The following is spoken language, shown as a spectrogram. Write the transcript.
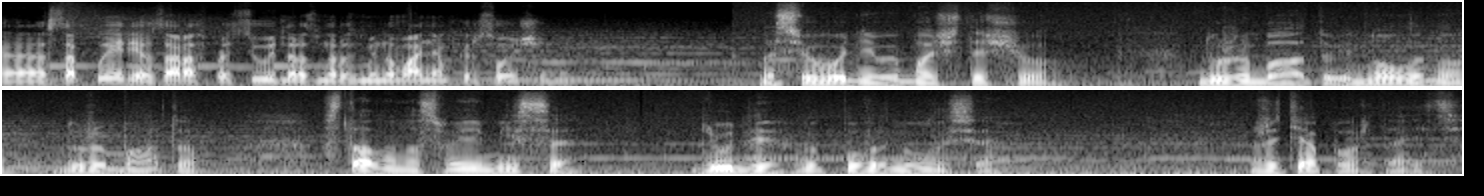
е, саперів зараз працюють над розмінуванням Херсонщини. На сьогодні ви бачите, що дуже багато відновлено, дуже багато стало на своє місце. Люди повернулися. життя повертається.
